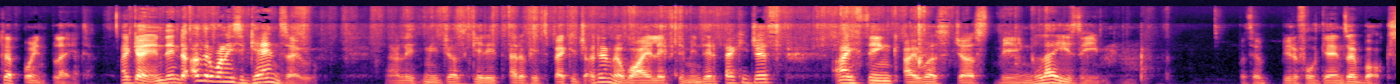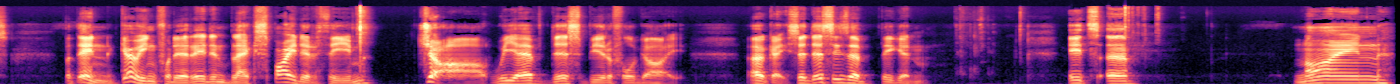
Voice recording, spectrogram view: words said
clip point blade. Okay, and then the other one is a Ganzo. Now let me just get it out of its package. I don't know why I left them in their packages. I think I was just being lazy. With a beautiful Ganzo box. But then, going for the red and black spider theme, cha, we have this beautiful guy. Okay, so this is a big one. It's a nine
